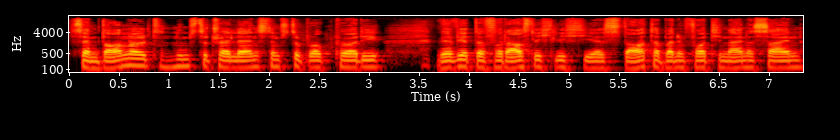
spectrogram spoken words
Sam Donald, nimmst du Trey Lance, nimmst du Brock Purdy? Wer wird der voraussichtliche Starter bei den 49ers sein?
